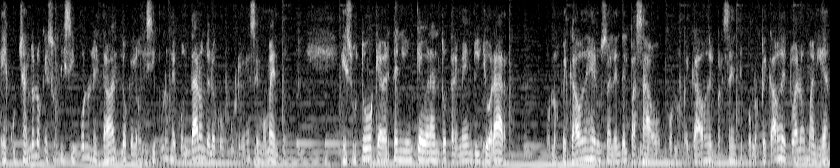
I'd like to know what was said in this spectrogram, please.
escuchando lo que sus discípulos le estaban, lo que los discípulos le contaron de lo que ocurrió en ese momento. Jesús tuvo que haber tenido un quebranto tremendo y llorar por los pecados de Jerusalén del pasado, por los pecados del presente, y por los pecados de toda la humanidad.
